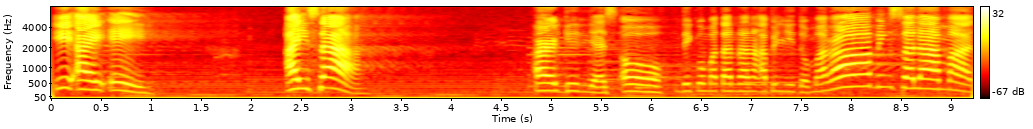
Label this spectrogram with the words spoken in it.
EIA, Aisa, Argilias. Oh, hindi ko matanda ng apelyido. Maraming salamat.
